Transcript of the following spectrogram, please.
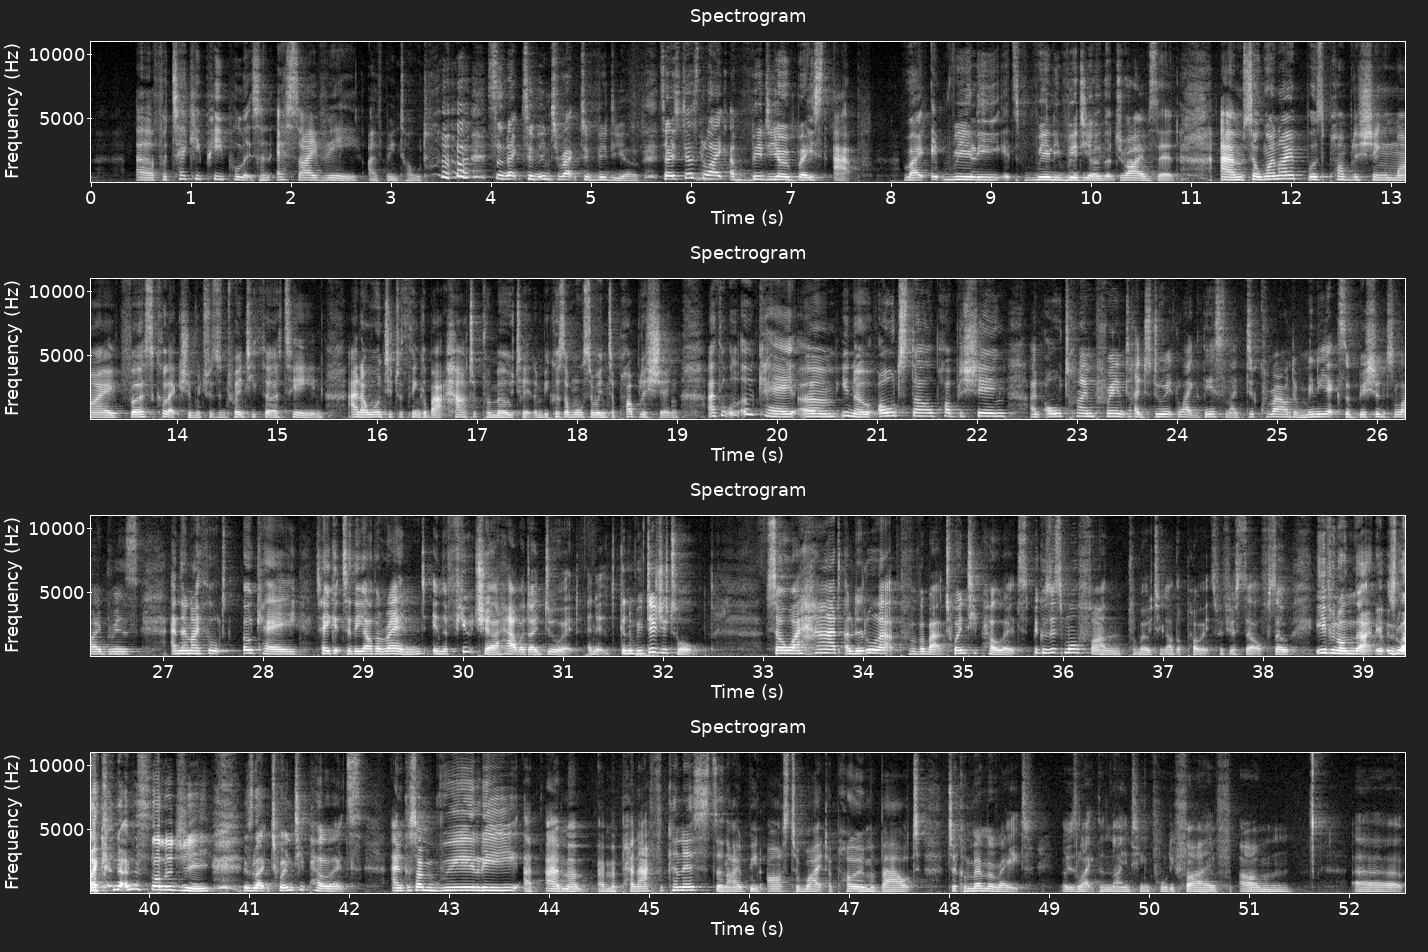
uh, for techie people, it's an SIV, I've been told, selective interactive video. So it's just like a video based app right? It really, it's really video that drives it. Um, so when I was publishing my first collection, which was in 2013, and I wanted to think about how to promote it, and because I'm also into publishing, I thought, well, okay, um, you know, old style publishing, an old time print, I'd do it like this, and I'd dick around a mini exhibition to libraries, and then I thought, okay, take it to the other end. In the future, how would I do it? And it's going to be digital. So I had a little app of about 20 poets because it's more fun promoting other poets with yourself. So even on that, it was like an anthology. It was like 20 poets. And because I'm really, I'm a, I'm a Pan-Africanist and I've been asked to write a poem about, to commemorate, it was like the 1945 um, uh,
